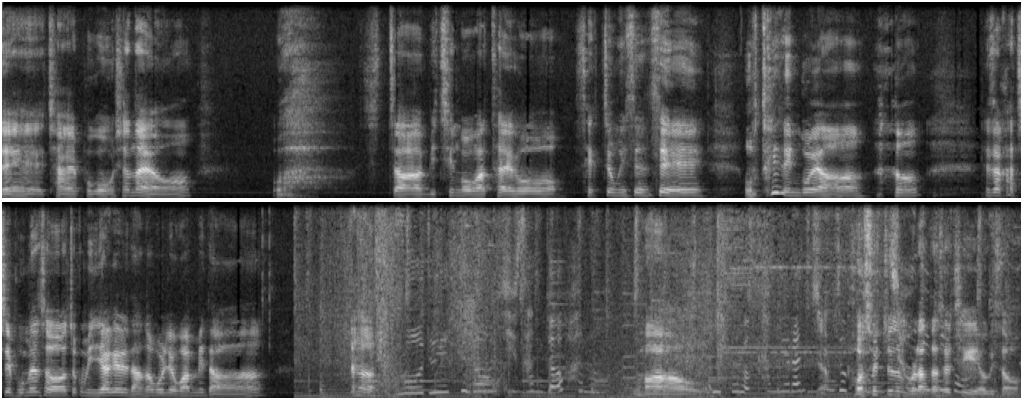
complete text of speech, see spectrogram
네, 잘 보고 오셨나요? 와, 진짜 미친 것 같아요. 색종이 센세. 어떻게 된 거야? 어? 그래서 같이 보면서 조금 이야기를 나눠보려고 합니다. 모두의 뜨거운 시선과 환호 와우. 이토록 강렬한 야, 충족감은 벗을 줄은 몰랐다. 솔직히, 여기서.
